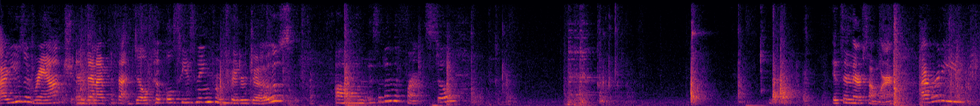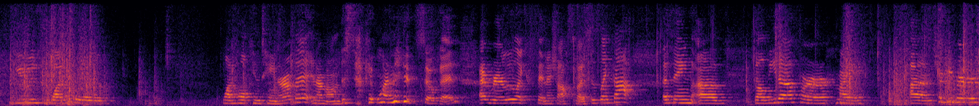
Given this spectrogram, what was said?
I use a ranch and then I put that dill pickle seasoning from Trader Joe's. Um, is it in the front still? It's in there somewhere. I've already used one whole one whole container of it and I'm on the second one. It's so good. I rarely like finish off spices like that. A thing of Velveeta for my um, turkey burgers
